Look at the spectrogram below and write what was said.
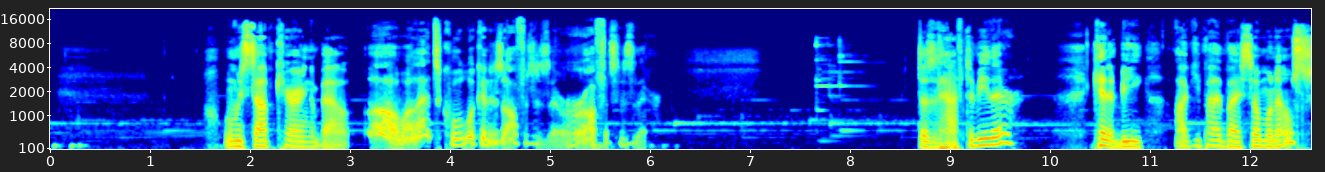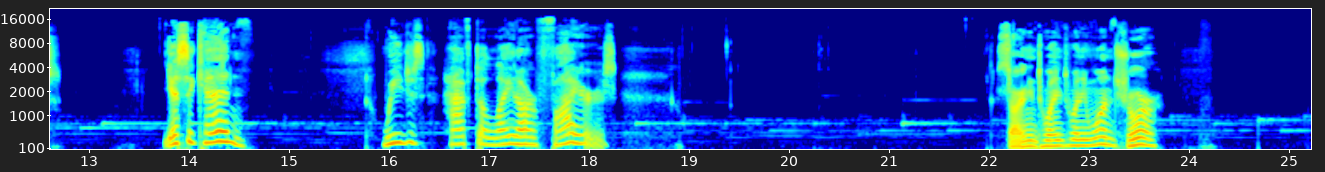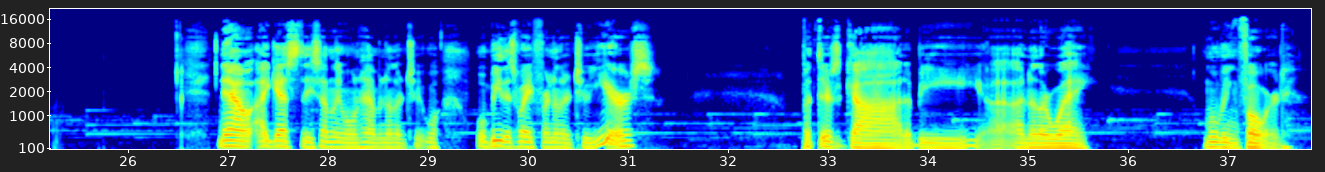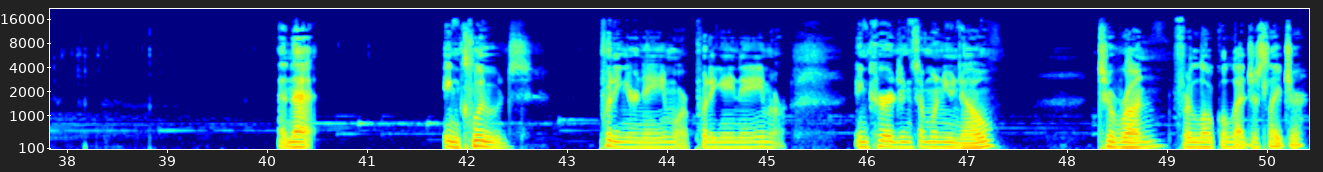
when we stop caring about, oh, well, that's cool. Look at his office is there, her office is there. Does it have to be there? Can it be occupied by someone else? Yes, it can. We just have to light our fires. Starting in 2021, sure. Now, I guess the assembly won't have another two. Well, will be this way for another two years. But there's gotta be uh, another way moving forward. And that includes putting your name or putting a name or encouraging someone you know to run for local legislature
